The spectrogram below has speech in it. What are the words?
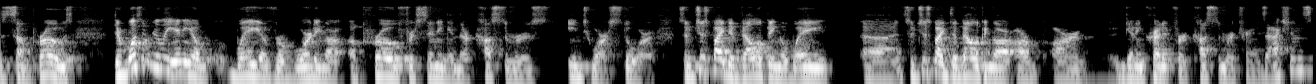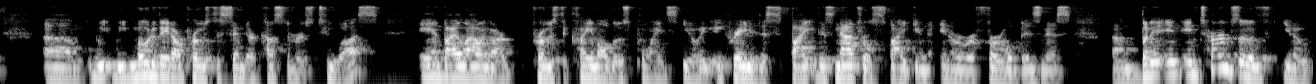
some pros there wasn't really any uh, way of rewarding a, a pro for sending in their customers into our store. So just by developing a way uh, so just by developing our, our, our, getting credit for customer transactions, um, we, we motivate our pros to send their customers to us. And by allowing our pros to claim all those points, you know, it, it created this spike, this natural spike in, in a referral business. Um, but in, in terms of, you know,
